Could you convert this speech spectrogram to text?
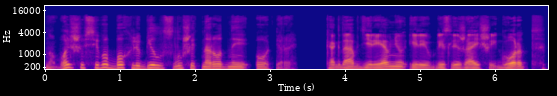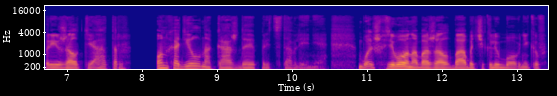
Но больше всего Бог любил слушать народные оперы. Когда в деревню или в близлежащий город приезжал театр, он ходил на каждое представление. Больше всего он обожал бабочек-любовников.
